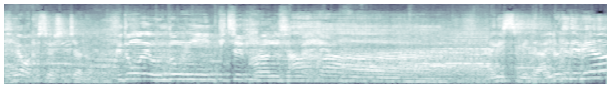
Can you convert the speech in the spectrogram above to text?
기가 막혔어요 진짜로. 그동안의 운동이 빛을 발하는 순간이에요 아하 알겠습니다 이렇게 되면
